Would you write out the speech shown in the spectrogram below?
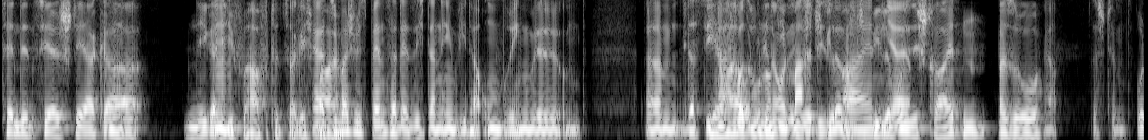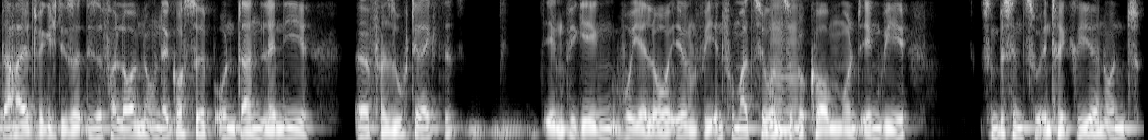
tendenziell stärker mhm. Negativ mhm. behaftet, sag ich ja, mal. Ja, zum Beispiel Spencer, der sich dann irgendwie da umbringen will und ähm, dass die ja, noch versuchen, genau noch die diese, Machtspiele, diese Machtspiele ja. wo sie streiten. Also ja, das stimmt. Oder halt wirklich diese, diese Verleumdung und der Gossip und dann Lenny äh, versucht direkt irgendwie gegen Voyello irgendwie Informationen mhm. zu bekommen und irgendwie so ein bisschen zu integrieren und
